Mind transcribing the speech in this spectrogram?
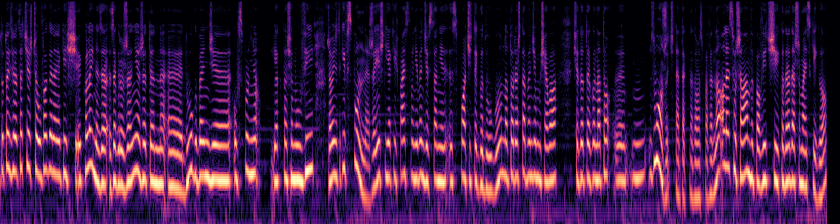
Tutaj zwracacie jeszcze uwagę na jakieś kolejne za- zagrożenie, że ten e, dług będzie uwspólniony, jak to się mówi, że będzie taki wspólny, że jeśli jakieś państwo nie będzie w stanie spłacić tego długu, no to reszta będzie musiała się do tego na to e, mm, złożyć, na, tak na tą sprawę. No ale słyszałam wypowiedź Konrada Szymańskiego,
